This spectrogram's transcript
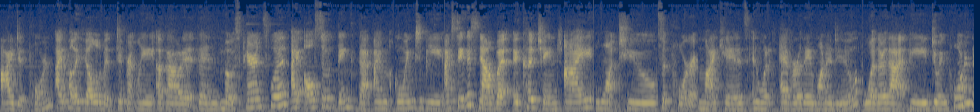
I did porn. I probably feel a little bit differently about it than most parents would. I also think that I'm going to be, I say this now, but it could change. I want to support my kids in whatever they want to do, whether that be doing porn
